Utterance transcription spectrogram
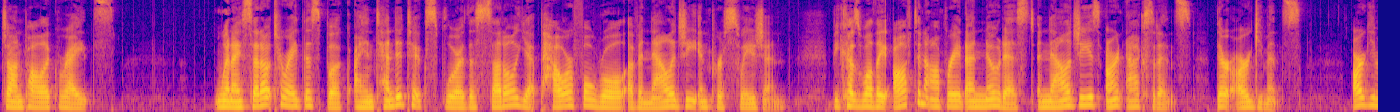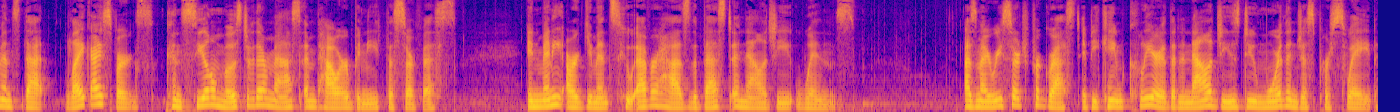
John Pollack writes, when I set out to write this book, I intended to explore the subtle yet powerful role of analogy in persuasion. Because while they often operate unnoticed, analogies aren't accidents, they're arguments. Arguments that, like icebergs, conceal most of their mass and power beneath the surface. In many arguments, whoever has the best analogy wins. As my research progressed, it became clear that analogies do more than just persuade.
